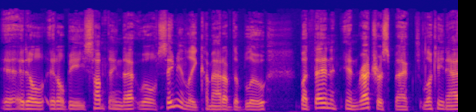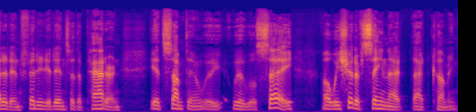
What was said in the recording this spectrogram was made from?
It'll it'll be something that will seemingly come out of the blue, but then in retrospect, looking at it and fitting it into the pattern, it's something we, we will say oh, we should have seen that that coming.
